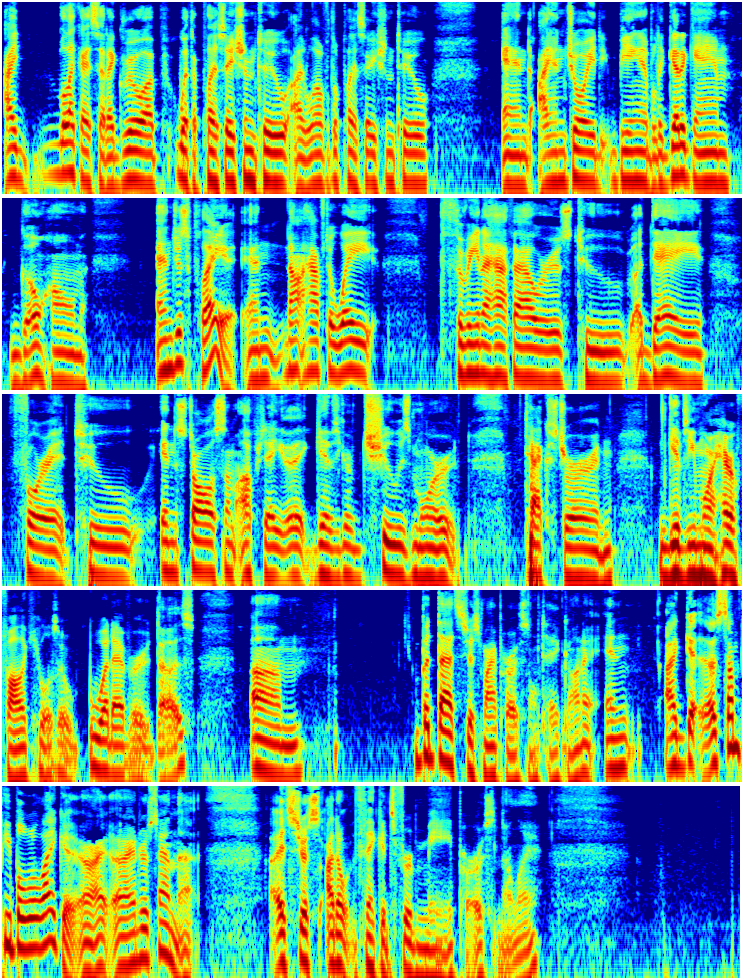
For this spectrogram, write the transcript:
I like I said, I grew up with a PlayStation 2. I love the PlayStation 2. And I enjoyed being able to get a game, go home, and just play it and not have to wait three and a half hours to a day for it to install some update that gives your shoes more texture and gives you more hair follicles or whatever it does. Um, but that's just my personal take on it. And I get some people will like it, and I and I understand that. It's just I don't think it's for me personally.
